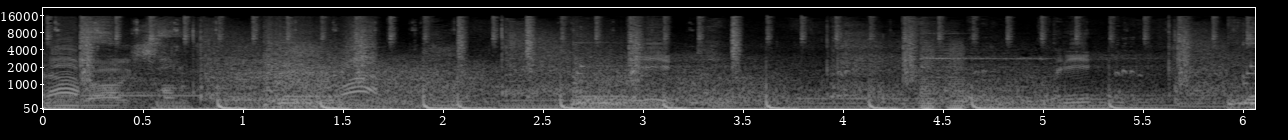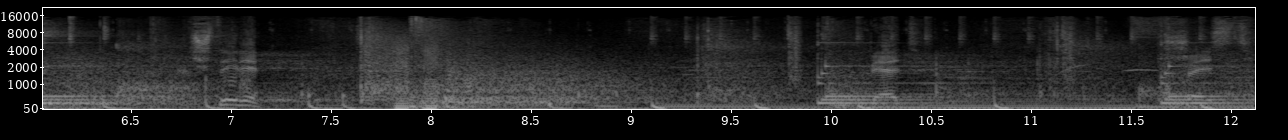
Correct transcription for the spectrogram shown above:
Раз, два, три, три, четыре, пять, шесть.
